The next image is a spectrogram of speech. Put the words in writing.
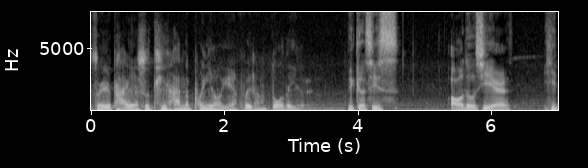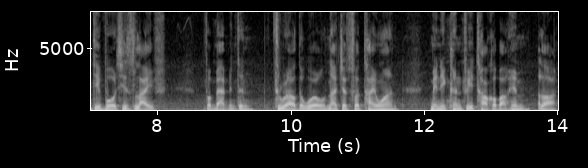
所以他也是体坛的朋友也非常多的一个人。Because he's all those years, he devotes his life for badminton throughout the world, not just for Taiwan. Many countries talk about him a lot,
